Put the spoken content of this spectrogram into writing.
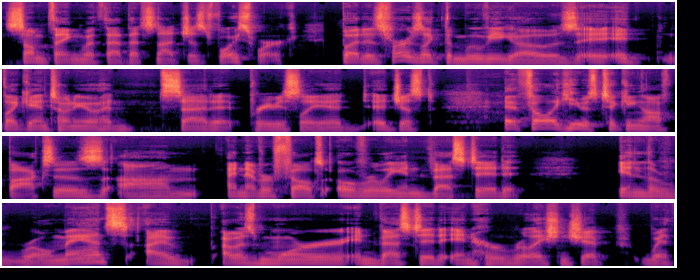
something with that that's not just voice work. But as far as like the movie goes, it, it like Antonio had said it previously, it it just it felt like he was ticking off boxes. Um, I never felt overly invested in the romance i i was more invested in her relationship with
